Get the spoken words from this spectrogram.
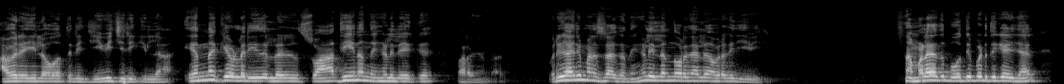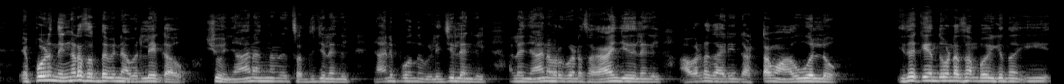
അവർ ഈ ലോകത്തിന് ജീവിച്ചിരിക്കില്ല എന്നൊക്കെയുള്ള രീതിയിലുള്ളൊരു സ്വാധീനം നിങ്ങളിലേക്ക് പറഞ്ഞുണ്ടാകും. ഒരു കാര്യം മനസ്സിലാക്കുക നിങ്ങളില്ലെന്ന് പറഞ്ഞാലും അവരൊക്കെ ജീവിക്കും. നമ്മളെ അത് ബോധ്യപ്പെടുത്തി കഴിഞ്ഞാൽ എപ്പോഴും നിങ്ങളുടെ ശ്രദ്ധ പിന്നെ അവരിലേക്കാവും. ഷോ ഞാൻ അങ്ങനെ ശ്രദ്ധിച്ചില്ലെങ്കിൽ ഞാനിപ്പോൾ ഒന്ന് വിളിച്ചില്ലെങ്കിൽ അല്ലെ ഞാൻ അവർക്ക് വേണ്ട സഹായം ചെയ്തില്ലെങ്കിൽ അവരുടെ കാര്യം ഘട്ടമാവുമല്ലോ. ഇതൊക്കെ എന്തുകൊണ്ടാണ് സംഭവിക്കുന്നത്? ഈ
